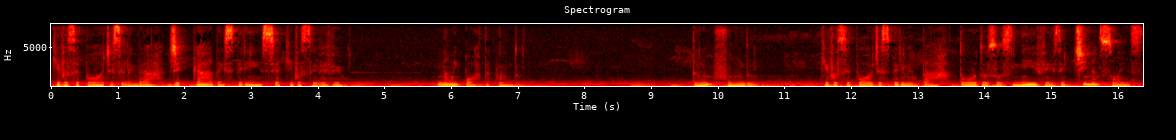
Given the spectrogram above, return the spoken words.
que você pode se lembrar de cada experiência que você viveu, não importa quando. Tão fundo que você pode experimentar todos os níveis e dimensões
